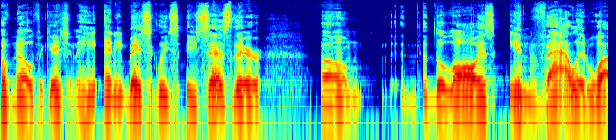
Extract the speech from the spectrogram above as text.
of nullification. He and he basically he says there, um, the law is invalid. Why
